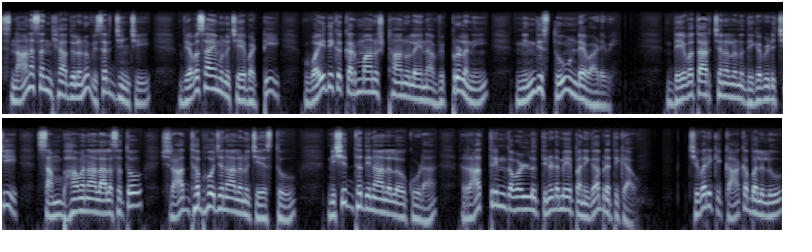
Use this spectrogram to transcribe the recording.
స్నానసంధ్యాదులను విసర్జించి వ్యవసాయమును చేబట్టి వైదిక కర్మానుష్ఠానులైన విప్రులని నిందిస్తూ ఉండేవాడివి. దేవతార్చనలను దిగవిడిచి సంభావనాలాలసతో శ్రాద్ధభోజనాలను చేస్తూ నిషిద్ధ దినాలలో కూడా రాత్రింగవళ్ళు తినడమే పనిగా బ్రతికావు. చివరికి కాకబలులు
